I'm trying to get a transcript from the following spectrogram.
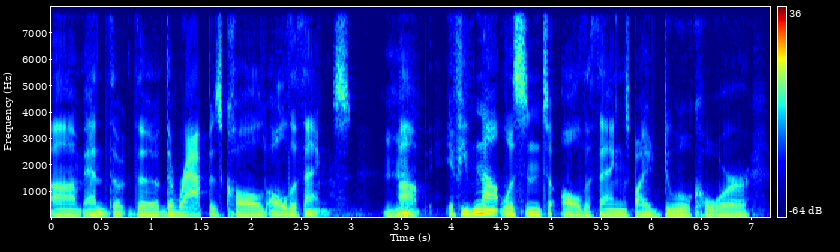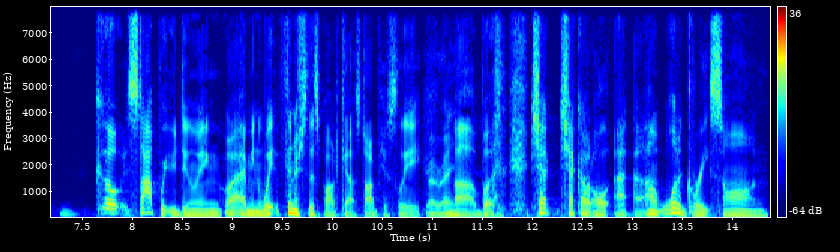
Um, and the, the the rap is called All the Things. Mm-hmm. Um, if you've not listened to All the Things by Dual Core, go stop what you're doing. I mean, wait, finish this podcast, obviously. Right, right. Uh, but check check out all. What a great song.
